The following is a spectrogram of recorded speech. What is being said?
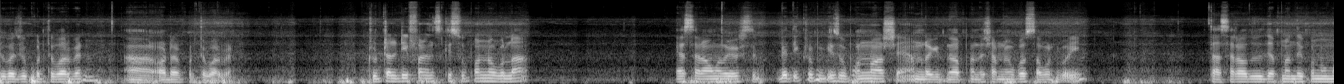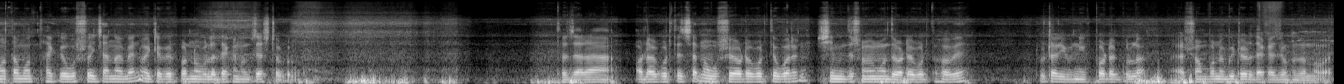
যোগাযোগ করতে পারবেন, আর অর্ডার করতে পারবেন। টোটাল ডিফারেন্স কিছু পণ্যগুলা। এছাড়াও আমাদের কাছে ব্যতিক্রম কিছু পণ্য আসে, আমরা কিন্তু আপনাদের সামনে উপস্থাপন করি। তাছাড়াও যদি আপনাদের কোনো মতামত থাকে, অবশ্যই জানাবেন, ওই টাইপের পণ্যগুলো দেখানোর চেষ্টা করব। তো যারা অর্ডার করতে চান, অবশ্যই অর্ডার করতে পারেন। সীমিত সময়ের মধ্যে অর্ডার করতে হবে। টোটাল ইউনিক প্রোডাক্টগুলো আর সম্পূর্ণ ভিডিওটা দেখার জন্য ধন্যবাদ।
